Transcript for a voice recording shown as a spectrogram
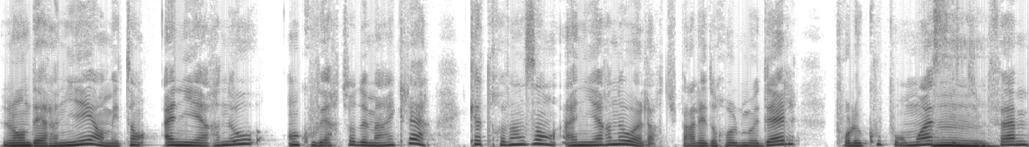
l'an dernier en mettant Annie Ernaux en couverture de Marie-Claire. 80 ans, Annie Ernaux. Alors tu parlais de rôle modèle. Pour le coup, pour moi, c'est hmm. une femme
